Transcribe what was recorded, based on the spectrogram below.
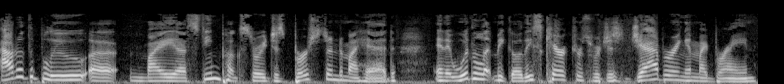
out of the blue, uh, my uh, steampunk story just burst into my head, and it wouldn't let me go. These characters were just jabbering in my brain,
